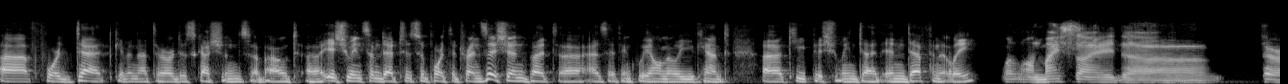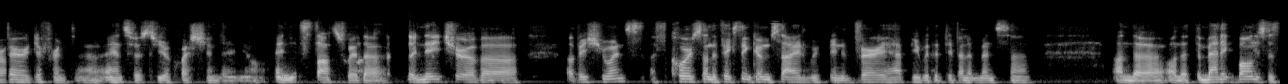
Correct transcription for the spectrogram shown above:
uh, for debt, given that there are discussions about uh, issuing some debt to support the transition. But uh, as I think we all know, you can't uh, keep issuing debt indefinitely. Well, on my side, uh, there are very different uh, answers to your question, Daniel, and it starts with the nature of of issuance. Of course, on the fixed income side, we've been very happy with the developments on the on the thematic bonds, the,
